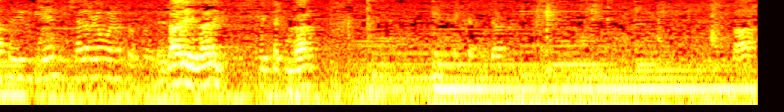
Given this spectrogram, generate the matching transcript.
va a salir bien y ya lo hablamos en otro. pues. Dale, dale. Espectacular. Es espectacular. Va.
